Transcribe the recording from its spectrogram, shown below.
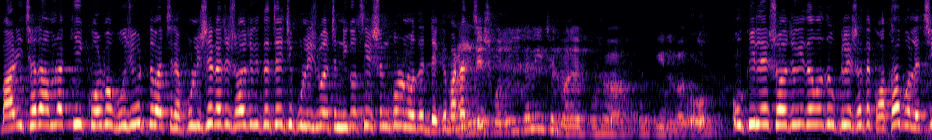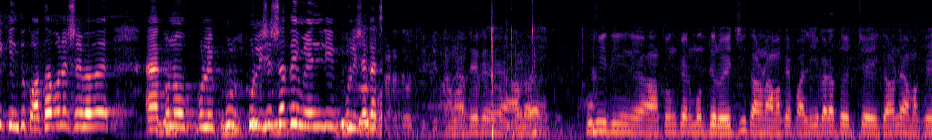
বাড়ি ছাড়া আমরা কি করব বুঝে উঠতে পারছি না। পুলিশের কাছে সহযোগিতা চাইছি পুলিশ বলছে নেগোসিয়েশন করুন ওদের ডেকে পাঠাচ্ছি। মানে বা কিছু? উকিলের সহযোগিতা বলতে উকিলের সাথে কথা বলেছি কিন্তু কথা বলে সেভাবে কোনো পুলি- পুলিশের সাথেই মেনলি পুলিশের কাছে আমাদের আমরা খুবই দিন আতঙ্কের মধ্যে রয়েছি কারণ আমাকে পালিয়ে বেড়াতে হচ্ছে এই কারণে আমাকে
